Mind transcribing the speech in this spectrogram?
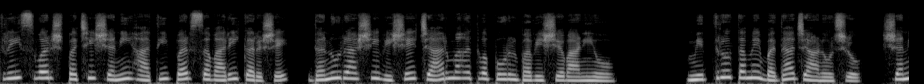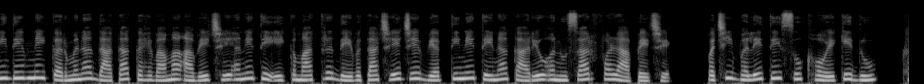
ત્રીસ વર્ષ પછી શનિ હાથી પર સવારી કરશે, ધનુરાશિ વિશે ચાર મહત્વપૂર્ણ ભવિષ્યવાણીઓ. મિત્રો, તમે બધા જાણો છો, શનિદેવને કર્મના દાતા કહેવામાં આવે છે અને તે એકમાત્ર દેવતા છે જે વ્યક્તિને તેના કાર્યો અનુસાર ફળ આપે છે. પછી ભલે તે સુખ હોય કે દુઃખ,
